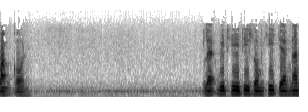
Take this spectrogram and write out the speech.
ฟังก่อน และวิธีที่ทรงชี้แจงนั้น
